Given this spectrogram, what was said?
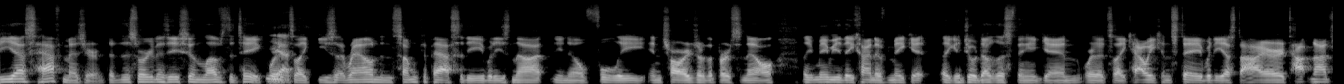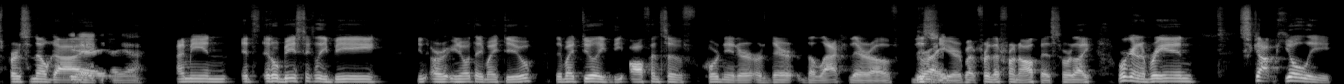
BS half measure that this organization loves to take, where it's like he's around in some capacity, but he's not, you know, fully in charge of the personnel. Like maybe they kind of make it like a Joe Douglas thing again, where it's like Howie can stay, but he has to hire a top notch personnel guy. Yeah, yeah, yeah. I mean, it's it'll basically be, or you know what they might do? they might do like the offensive coordinator or their the lack thereof this right. year, but for the front office, we're like, we're gonna bring in Scott Pioli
